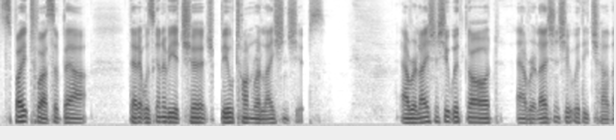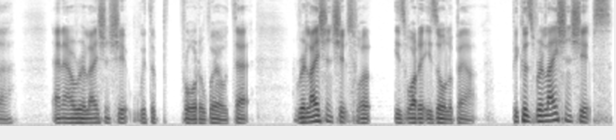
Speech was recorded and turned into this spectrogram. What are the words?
spoke to us about that it was going to be a church built on relationships. Our relationship with God, our relationship with each other, and our relationship with the broader world. That relationships is what it is all about. Because relationships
